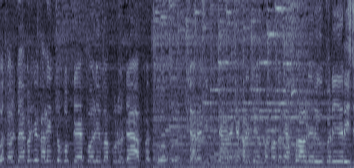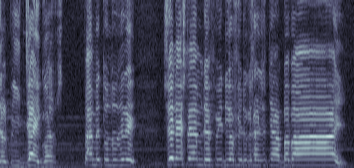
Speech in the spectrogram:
Buat old membernya kalian cukup depo 50 dapat 20. Caranya caranya kalian tinggal pakai referral dari kodenya Rizal Pijay. Gua pamit undur diri. See you next time di video-video selanjutnya. Bye bye.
